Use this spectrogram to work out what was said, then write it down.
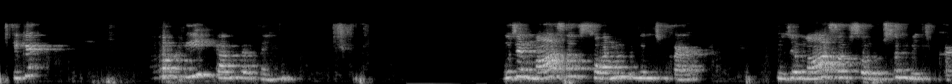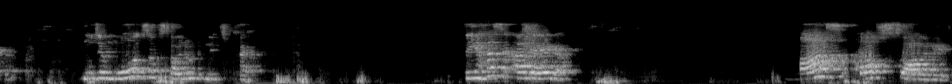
ठीक है? अब हम एक काम करते हैं। मुझे मास ऑफ़ सॉल्यूट मिल चुका है। मुझे मास ऑफ़ सॉल्यूशन मिल चुका है। मुझे मोल्स ऑफ़ सॉल्यूट मिल चुका है। तो यहाँ से आ जाएगा। Mass of solvent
